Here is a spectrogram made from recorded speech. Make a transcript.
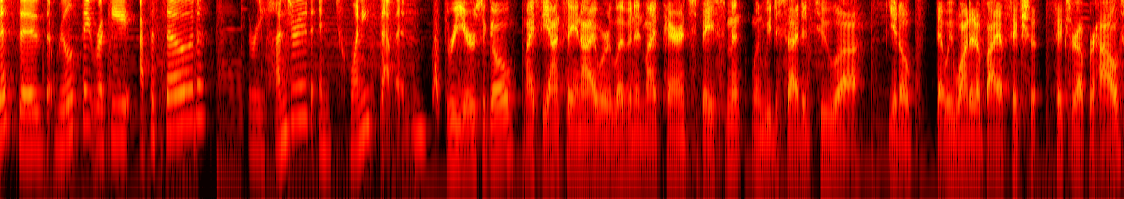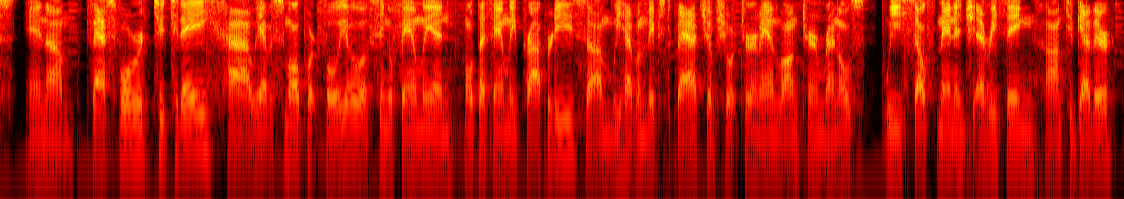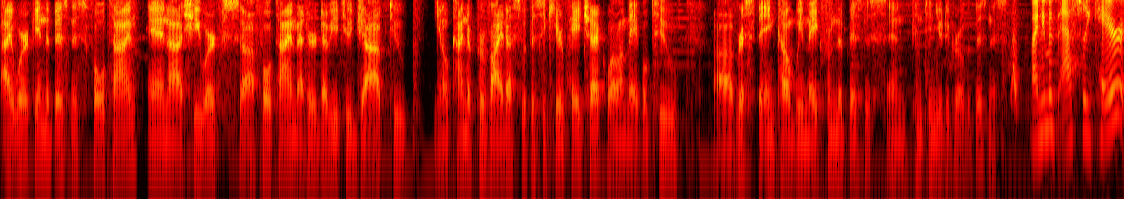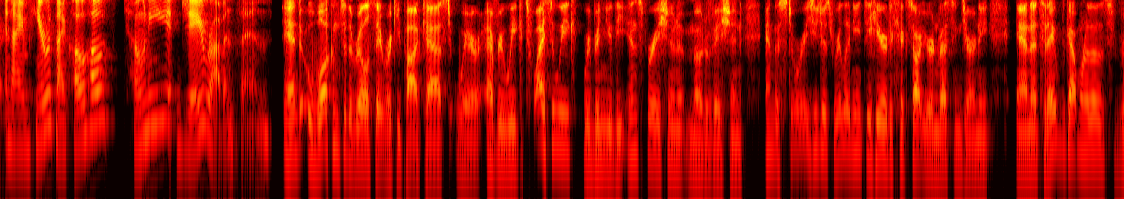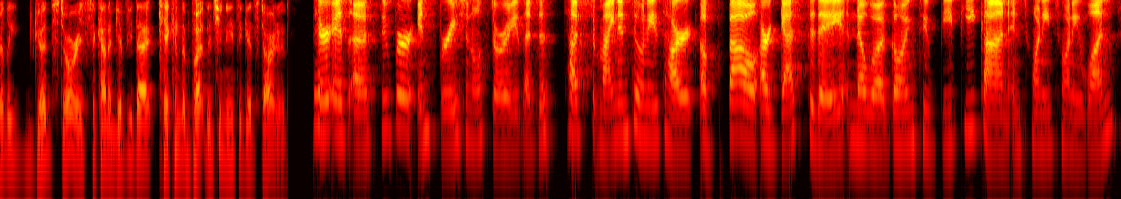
This is Real Estate Rookie episode 327. Three years ago, my fiance and I were living in my parents' basement when we decided to, uh, you know, that we wanted to buy a fix- fixer upper house. And um, fast forward to today, uh, we have a small portfolio of single family and multifamily properties. Um, we have a mixed batch of short term and long term rentals. We self manage everything um, together. I work in the business full time, and uh, she works uh, full time at her W 2 job to, you know, kind of provide us with a secure paycheck while I'm able to uh, risk the income we make from the business and continue to grow the business. My name is Ashley Kehr, and I am here with my co host, Tony J. Robinson. And welcome to the Real Estate Rookie Podcast, where every week, twice a week, we bring you the inspiration, motivation, and the stories you just really need to hear to kickstart your investing journey. And uh, today, we've got one of those really good stories to kind of give you that kick in the butt that you need to get started. There is a super inspirational story that just touched mine and Tony's heart about our guest today, Noah, going to BPCon in 2021.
